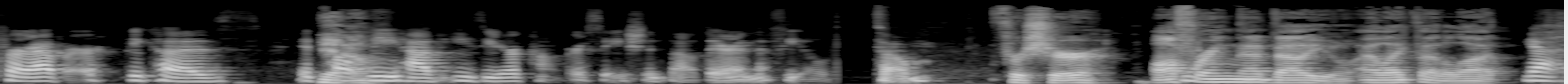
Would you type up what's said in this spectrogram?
forever because it's yeah. helped me have easier conversations out there in the field. So for sure, offering yeah. that value, I like that a lot. Yeah,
